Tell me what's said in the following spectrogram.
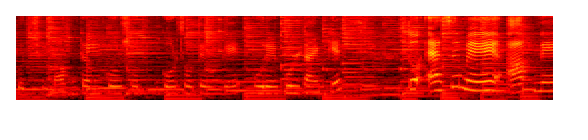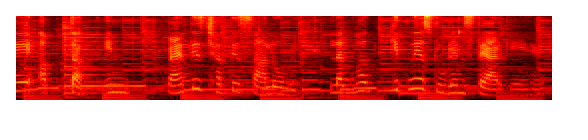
कुछ लॉन्ग टर्म कोर्स कोर्स होते होंगे पूरे फुल टाइम के। तो ऐसे में आपने अब तक इन 35-36 सालों में लगभग कितने स्टूडेंट्स तैयार किए हैं?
